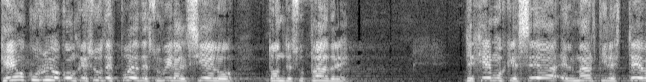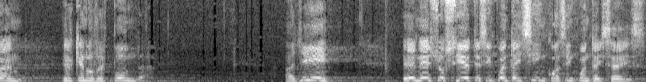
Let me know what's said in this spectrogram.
¿Qué ocurrió con Jesús después de subir al cielo donde su Padre? Dejemos que sea el mártir Esteban el que nos responda. Allí, en Hechos 7, 55 al 56,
